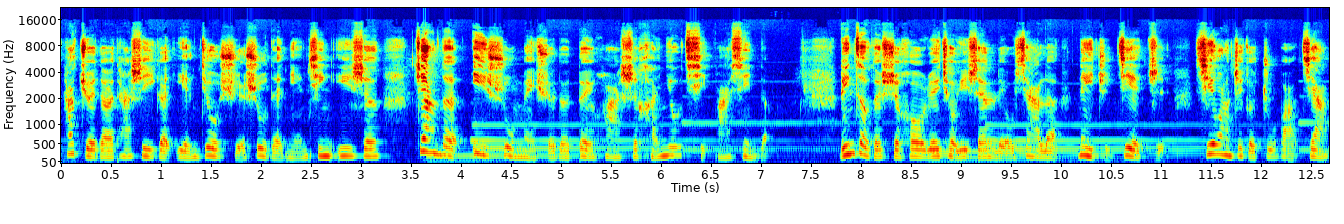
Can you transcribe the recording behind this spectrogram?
他觉得他是一个研究学术的年轻医生，这样的艺术美学的对话是很有启发性的。临走的时候，瑞秋医生留下了那指戒指，希望这个珠宝匠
